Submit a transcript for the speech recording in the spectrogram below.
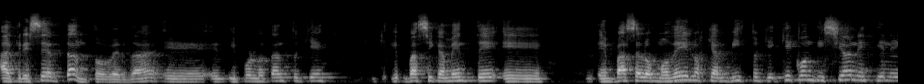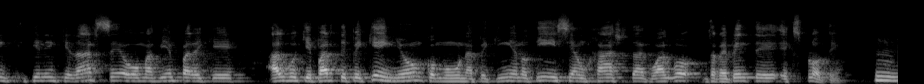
a crecer tanto, ¿verdad? Eh, y por lo tanto, que básicamente eh, en base a los modelos que han visto, ¿qué, condiciones tienen, tienen que darse o más bien para que algo que parte pequeño, como una pequeña noticia, un hashtag o algo, de repente explote? Mm.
